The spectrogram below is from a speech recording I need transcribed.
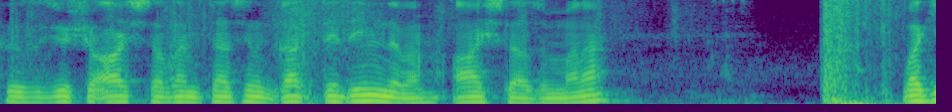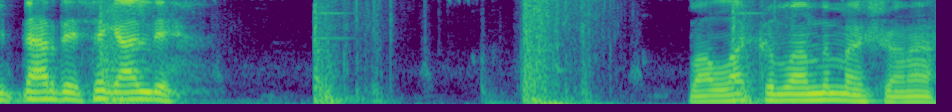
Hızlıca şu ağaçlardan bir tanesini katledeyim de ben. Ağaç lazım bana. Vakit neredeyse geldi. Vallahi kıllandım ben şu an ha.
